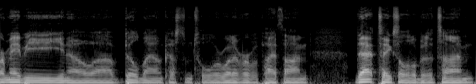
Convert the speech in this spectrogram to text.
or maybe you know uh, build my own custom tool or whatever with Python. That takes a little bit of time.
